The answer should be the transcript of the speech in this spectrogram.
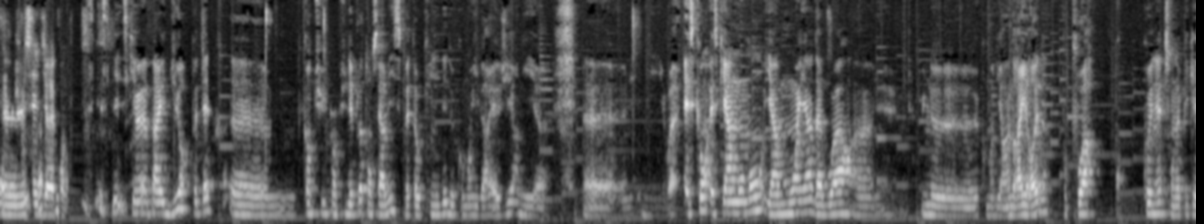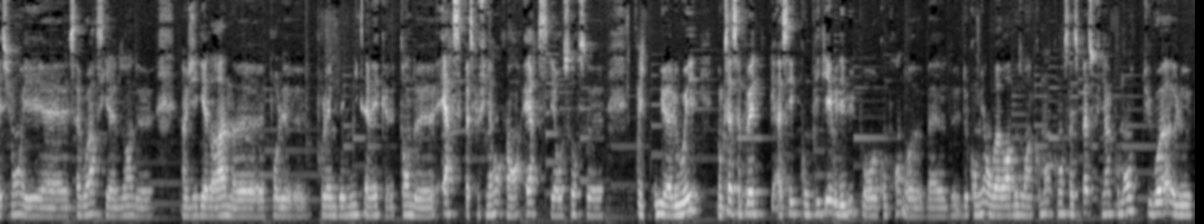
euh, J'essaie d'y répondre. Ce qui, ce qui m'apparaît dur, peut-être, euh, quand tu quand tu déploies ton service, bah, tu n'as aucune idée de comment il va réagir, ni, euh, ni ouais. est-ce est-ce qu'il y a un moment, il y a un moyen d'avoir une comment dire un dry run pour pouvoir connaître son application et euh, savoir s'il a besoin de un giga de RAM euh, pour le pour le NVMix avec euh, tant de hertz. Parce que finalement en hertz les ressources oui. allouées. Donc ça ça peut être assez compliqué au début pour comprendre bah, de, de, combien on va avoir besoin. Comment comment ça se passe au final? Comment tu vois le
